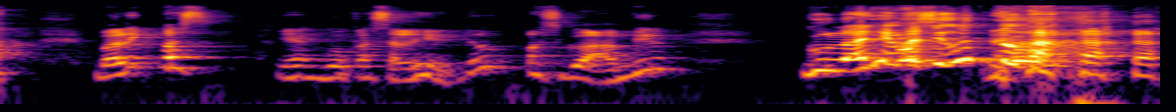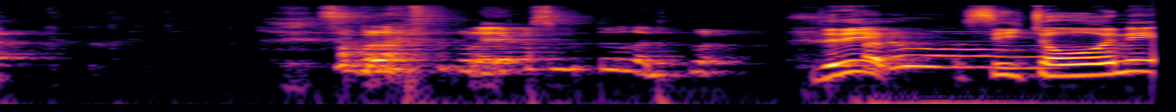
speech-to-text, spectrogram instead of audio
balik pas yang gue keselin itu pas gue ambil gulanya masih utuh sebelah gulanya masih utuh kata gue jadi Aduh. si cowok ini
